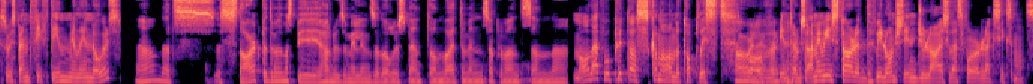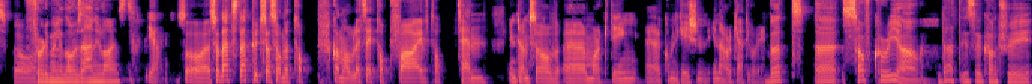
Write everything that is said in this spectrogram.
So we spent 15 million dollars. Oh, that's a start, but there must be hundreds of millions of dollars spent on vitamin supplements and. Uh... No, that will put us kind of on the top list oh, really? of, okay. in terms of. I mean, we started, we launched in July, so that's for like six months. So, Thirty million dollars annualized. Yeah, so so that's that puts us on the top, kind of let's say top five, top 10 in terms of uh, marketing uh, communication in our category. But uh, South Korea, that is a country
